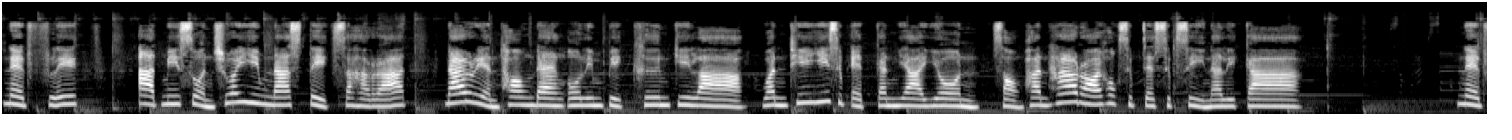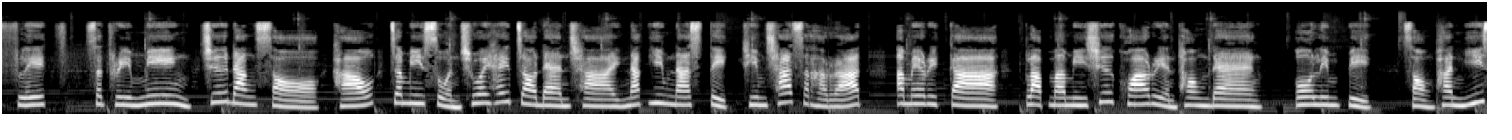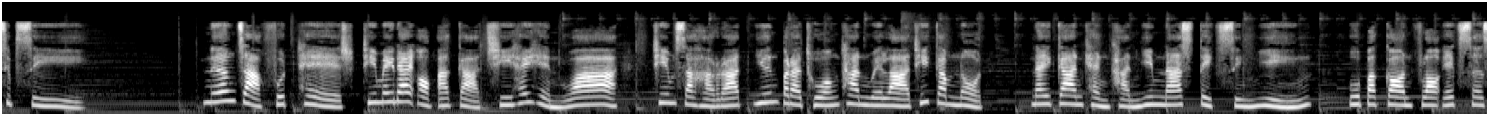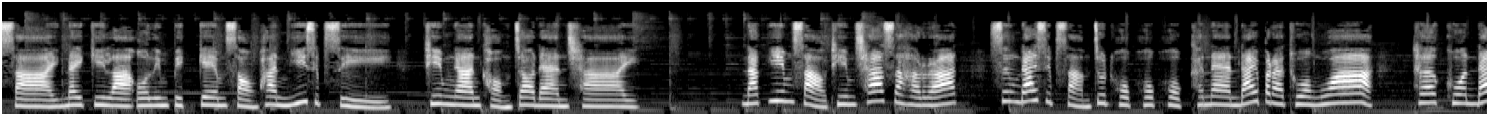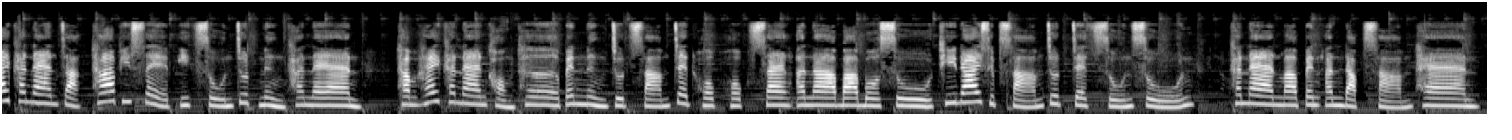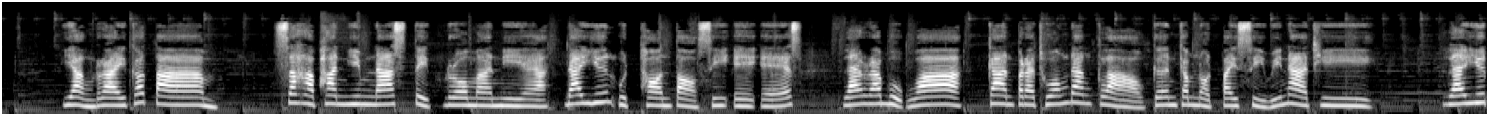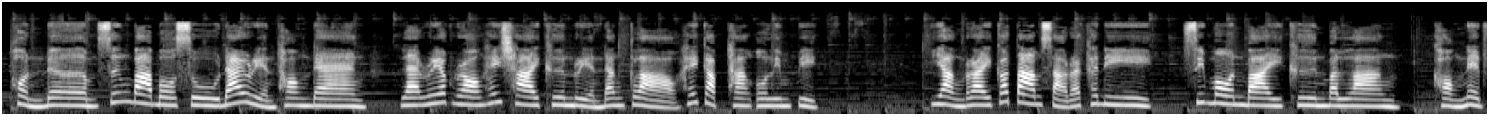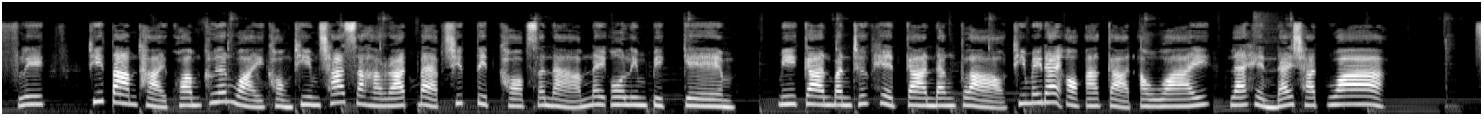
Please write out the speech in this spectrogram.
Netflix อาจมีส่วนช่วยยิมนาสติกสหรัฐ ได้เหรียญทองแดงโอลิมปิกคืนกีฬา วันที่ 21 กันยายน 2567 14นาฬิกา Netflix สตรีมมิ่งชื่อดังส่อ เค้าจะมีส่วนช่วยให้จอร์แดนไชลส์ นักยิมนาสติก ทีมชาติสหรัฐ อเมริกา กลับมามีชื่อคว้าเหรียญทองแดง โอลิมปิก 2024 เนื่องจาก footage ที่ไม่ได้ออกอากาศชี้ให้เห็นว่า ทีมสหรัฐยื่นประท้วงทันเวลาที่กำหนด ในการแข่งขันยิมนาสติกศิลป์หญิง อุปกรณ์ floor exercise ในกีฬาโอลิมปิกเกม 2024 ทีมงานของจอร์แดนไชลส์ นักยิมสาวทีมชาติสหรัฐ ซึ่งได้ 13.666 คะแนนได้ประท้วงว่า เธอควรได้คะแนนจากท่าพิเศษอีก 0.1 คะแนน ทำให้คะแนนของเธอเป็น 1.3766 แซงอนาบาโบซูที่ได้ 13.700 คะแนนมาเป็นอันดับ 3 แทน อย่างไรก็ตาม สหพันธ์ยิมนาสติกโรมาเนียได้ยื่นอุทธรณ์ต่อ CAS และระบุว่าการประท้วงดังกล่าวเกินกำหนดไป 4 วินาที และยึดผลเดิม ซึ่งบาโบซูได้เหรียญทองแดง และเรียกร้องให้ชายคืนเหรียญดังกล่าวให้กับทางโอลิมปิก อย่างไรก็ตามสารคดี ซิโมนไบคืนบัลลังก์ของ Netflix ที่ตามถ่ายความเคลื่อนไหวของทีมชาติสหรัฐแบบชิดติดขอบสนามในโอลิมปิกเกม มีการบันทึกเหตุการณ์ดังกล่าวที่ไม่ได้ออกอากาศเอาไว้ และเห็นได้ชัดว่า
